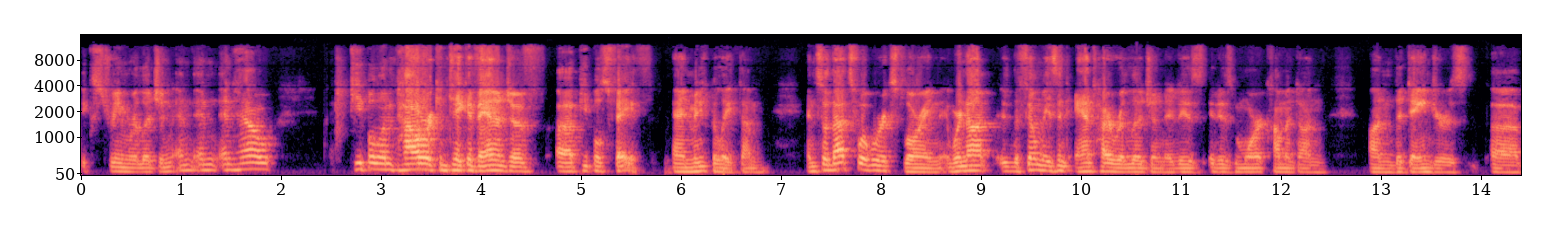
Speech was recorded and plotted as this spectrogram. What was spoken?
extreme religion and and and how people in power can take advantage of uh, people's faith and manipulate them. And so that's what we're exploring. We're not the film isn't anti-religion. It is it is more a comment on on the dangers uh,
